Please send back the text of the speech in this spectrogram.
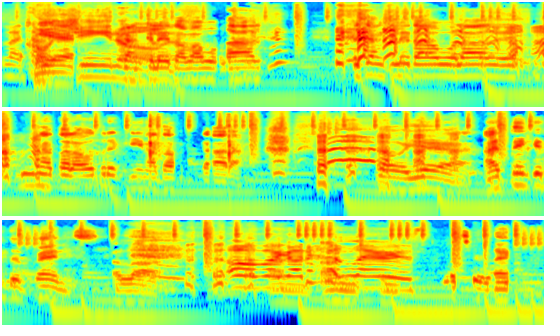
La Yeah, Cochino. chancleta va a volar. Esta chancleta va a volar de esta esquina hasta la otra esquina hasta mi cara. So yeah, I think it depends a lot. Oh my God, on- on hilarious. what's your language.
